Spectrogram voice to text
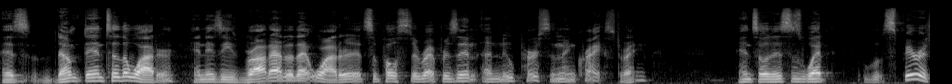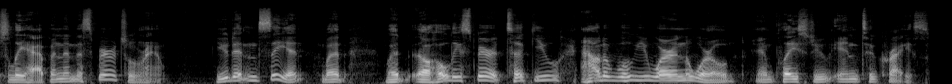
that's dumped into the water, and as he's brought out of that water, it's supposed to represent a new person in Christ, right? And so this is what spiritually happened in the spiritual realm. You didn't see it, but but the Holy Spirit took you out of who you were in the world and placed you into Christ.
